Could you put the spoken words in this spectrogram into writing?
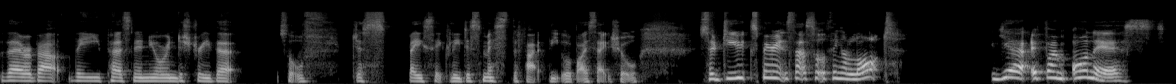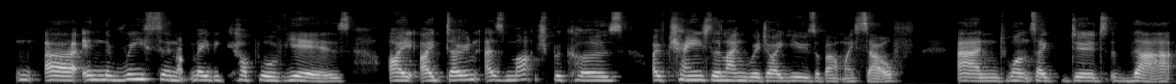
there about the person in your industry that sort of just basically dismissed the fact that you're bisexual so do you experience that sort of thing a lot yeah if i'm honest uh in the recent maybe couple of years I I don't as much because I've changed the language I use about myself. And once I did that,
